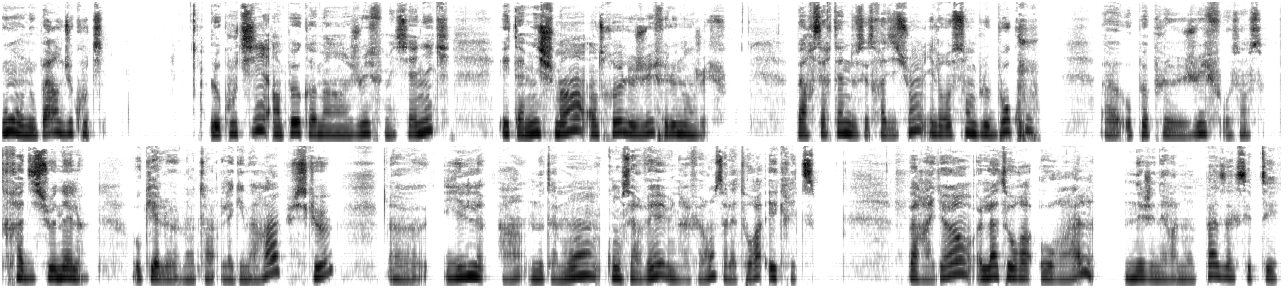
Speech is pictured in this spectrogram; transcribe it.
où on nous parle du Kouti. Le Kouti, un peu comme un juif messianique, est à mi-chemin entre le juif et le non-juif. Par certaines de ces traditions, il ressemble beaucoup euh, au peuple juif au sens traditionnel auquel l'entend la Gemara, puisque euh, il a notamment conservé une référence à la Torah écrite. Par ailleurs, la Torah orale n'est généralement pas acceptée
